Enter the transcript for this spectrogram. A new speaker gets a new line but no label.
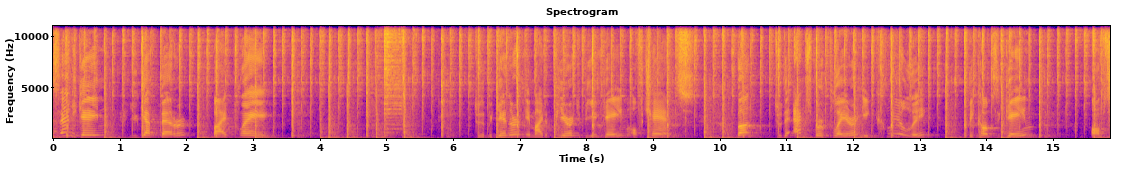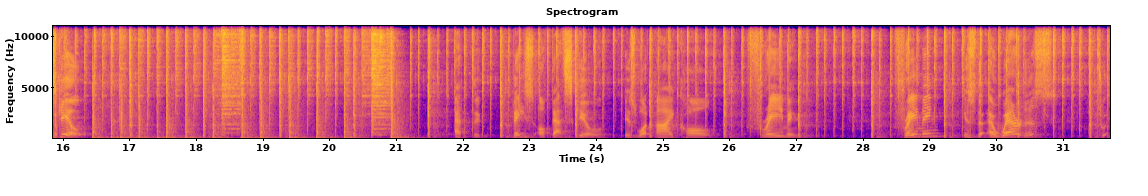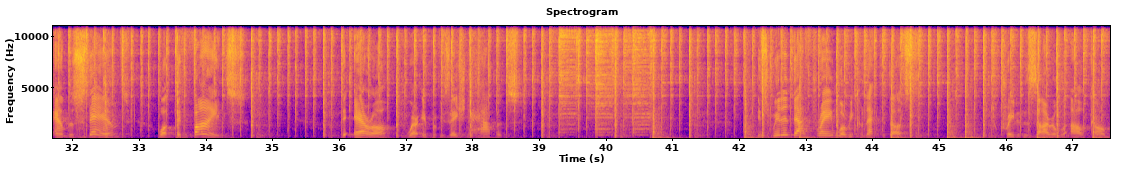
As any game, you get better by playing. To the beginner, it might appear to be a game of chance. But to the expert player, it clearly becomes a game of skill. At the base of that skill is what I call framing. Framing is the awareness to understand what defines the era where improvisation happens. It's within that frame where we connect the dots to create a desirable outcome.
